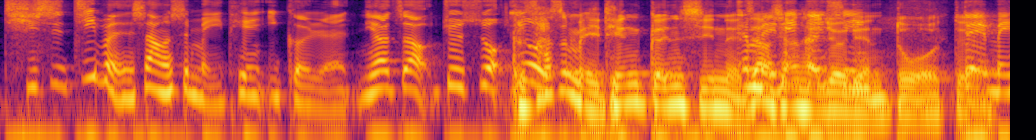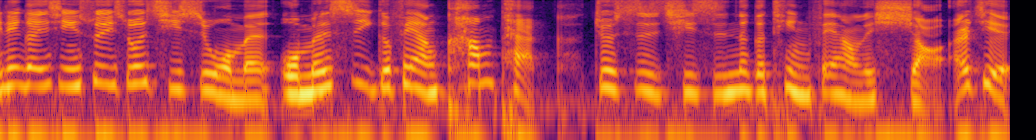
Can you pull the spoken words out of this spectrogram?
其实基本上是每天一个人。你要知道，就是说，因为它是每天更新的，这样想起来就有点多。对，对，每天更新，所以说其实我们我们是一个非常 compact，就是其实那个 team 非常的小，而且。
